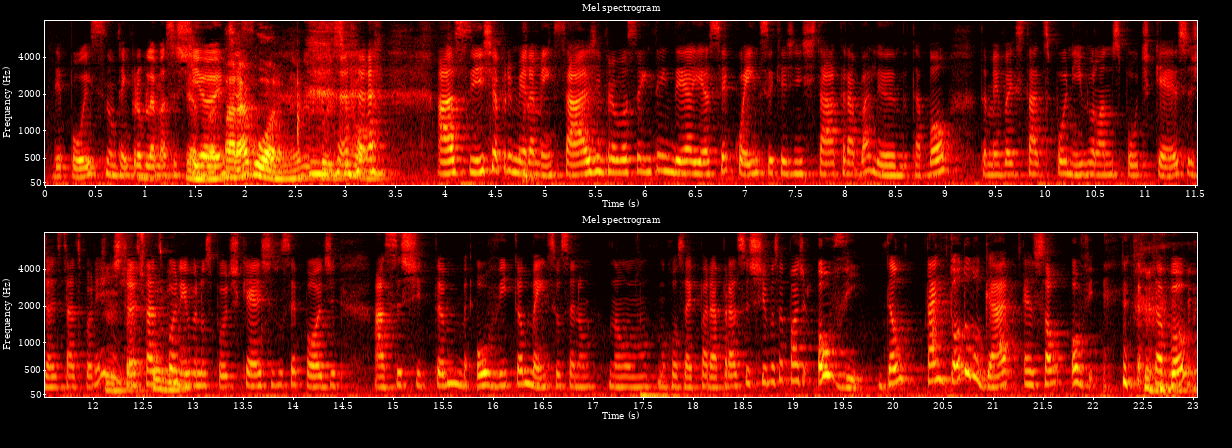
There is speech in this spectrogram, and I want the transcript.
Depois, não tem problema assistir é, antes. Para agora, né? Depois assiste a primeira mensagem para você entender aí a sequência que a gente está trabalhando, tá bom? Também vai estar disponível lá nos podcasts. Já está disponível? Já está, Já está disponível. disponível nos podcasts. Você pode assistir também, ouvir também. Se você não, não, não consegue parar para assistir, você pode ouvir. Então, tá em todo lugar, é só ouvir, tá bom?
